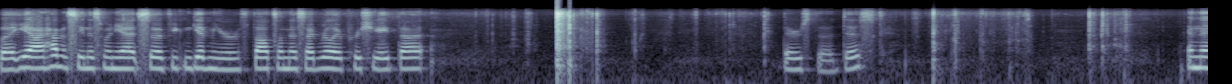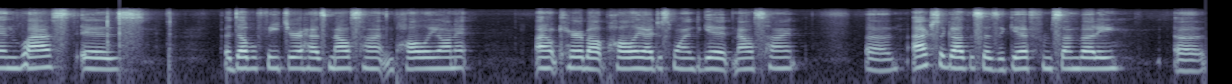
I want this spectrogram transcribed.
But yeah, I haven't seen this one yet, so if you can give me your thoughts on this, I'd really appreciate that. There's the disc. And then last is a double feature. It has Mouse Hunt and Paulie on it. I don't care about Paulie. I just wanted to get Mouse Hunt. Uh, I actually got this as a gift from somebody. Uh,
